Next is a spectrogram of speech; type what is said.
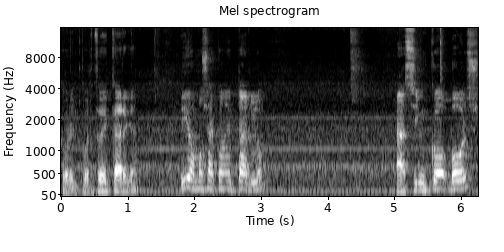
por el puerto de carga y vamos a conectarlo a 5 volts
